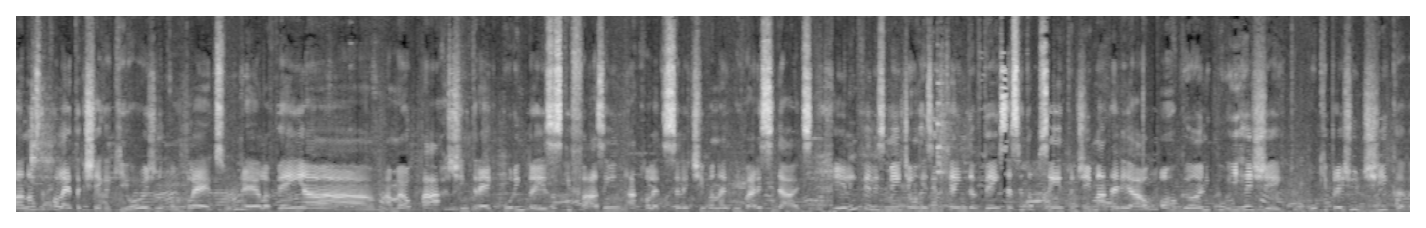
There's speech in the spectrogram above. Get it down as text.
A nossa coleta que chega aqui hoje no complexo, ela vem a, a maior parte entregue por empresas que fazem a coleta seletiva na, em várias cidades. Ele, infelizmente, é um resíduo que ainda vem 60% de material orgânico e rejeito, o que prejudica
